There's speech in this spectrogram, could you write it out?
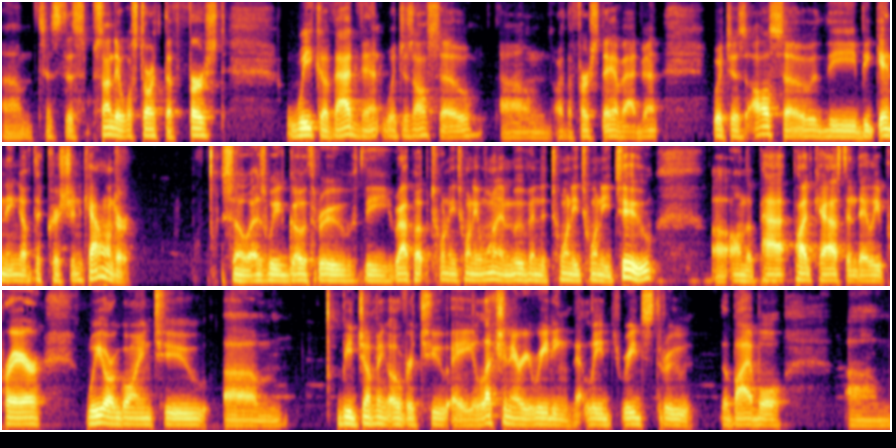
Um, since this Sunday will start the first week of Advent, which is also, um, or the first day of Advent, which is also the beginning of the Christian calendar. So as we go through the wrap up 2021 and move into 2022 uh, on the podcast and daily prayer, we are going to um, be jumping over to a lectionary reading that leads reads through the Bible um,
